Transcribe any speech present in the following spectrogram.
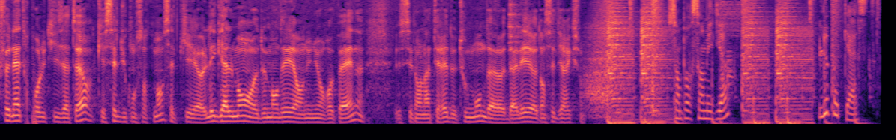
fenêtre pour l'utilisateur, qui est celle du consentement, celle qui est euh, légalement demandée en Union européenne. C'est dans l'intérêt de tout le monde d'aller dans cette direction. 100% Média, le podcast.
